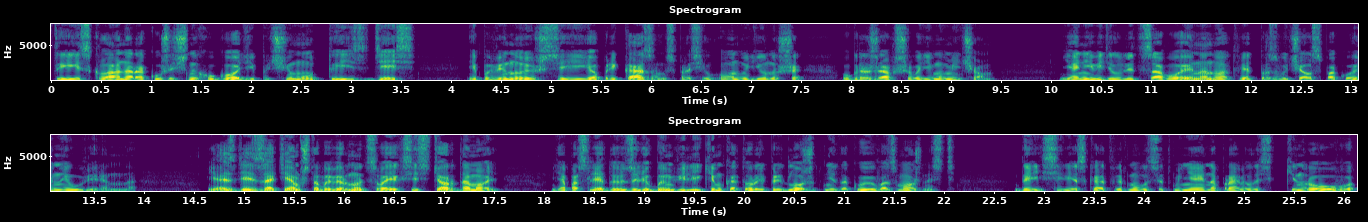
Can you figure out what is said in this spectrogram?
Ты из клана ракушечных угодий. Почему ты здесь и повинуешься ее приказам?» — спросил он у юноши, угрожавшего ему мечом. Я не видел лица воина, но ответ прозвучал спокойно и уверенно. «Я здесь за тем, чтобы вернуть своих сестер домой. Я последую за любым великим, который предложит мне такую возможность». Дейси резко отвернулась от меня и направилась к Кенроуву,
